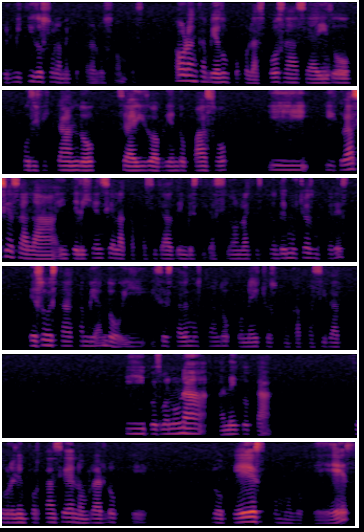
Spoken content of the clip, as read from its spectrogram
permitido solamente para los hombres. Ahora han cambiado un poco las cosas, se ha ido modificando, se ha ido abriendo paso y, gracias a la inteligencia, la capacidad de investigación, la gestión de muchas mujeres, eso está cambiando y, se está demostrando con hechos, con capacidad. Y pues bueno, una anécdota sobre la importancia de nombrar lo que, lo que es como lo que es,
